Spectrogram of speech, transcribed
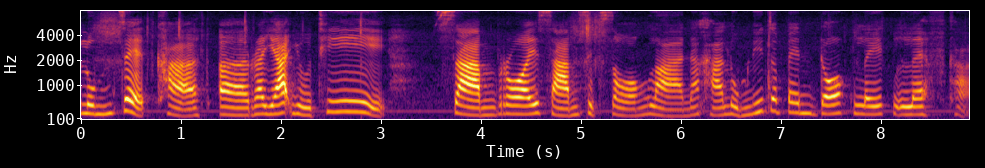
หลุม7ค่ะเอ่อระยะอยู่ที่ 332 หลานะคะ หลุมนี้จะเป็น Dog Lake Left ค่ะ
